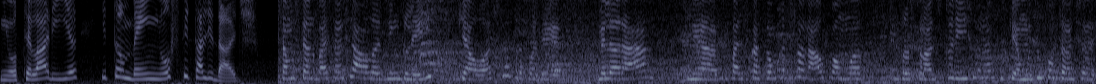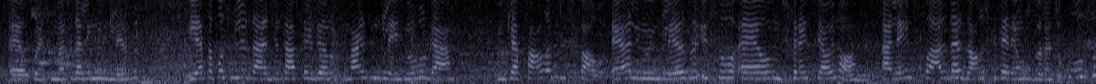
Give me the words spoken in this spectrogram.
em hotelaria e também em hospitalidade. Estamos tendo bastante aula de inglês, que é ótimo para poder melhorar minha qualificação profissional como profissional de turismo, né? porque é muito importante é, o conhecimento da língua inglesa. E essa possibilidade de estar aprendendo mais inglês no lugar em que a fala principal é a língua inglesa, isso é um diferencial enorme. Além, claro, das aulas que teremos durante o curso,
